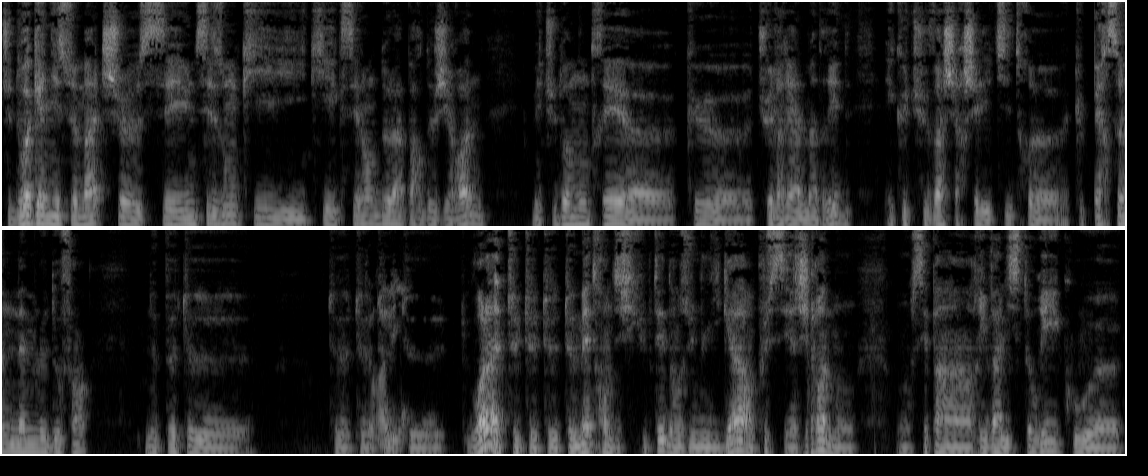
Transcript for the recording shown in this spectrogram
tu dois gagner ce match. C'est une saison qui qui est excellente de la part de Giron, mais tu dois montrer que tu es le Real Madrid et que tu vas chercher les titres que personne, même le Dauphin, ne peut te te, te, Te te- voilà te, te, te, te mettre en difficulté dans une Liga. En plus, c'est Giron. On, on c'est pas un rival historique ou euh,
